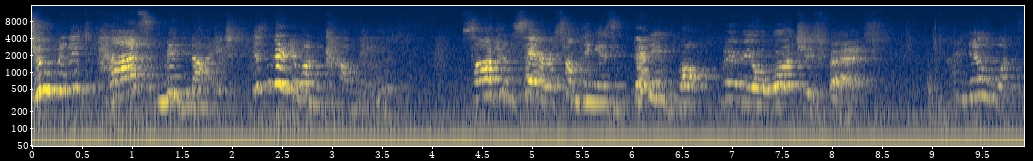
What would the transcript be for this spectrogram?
two minutes past midnight. Isn't anyone coming? Sergeant Sarah, something is very wrong. Maybe your watch is fast. I know what's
